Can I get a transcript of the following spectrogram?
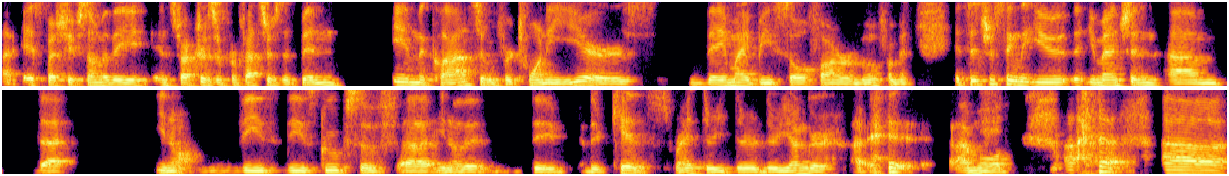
uh, especially if some of the instructors or professors have been in the classroom for 20 years, they might be so far removed from it. It's interesting that you that you mentioned um, that you know these these groups of uh, you know the, the they're kids right they're they're they're younger i'm old uh,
